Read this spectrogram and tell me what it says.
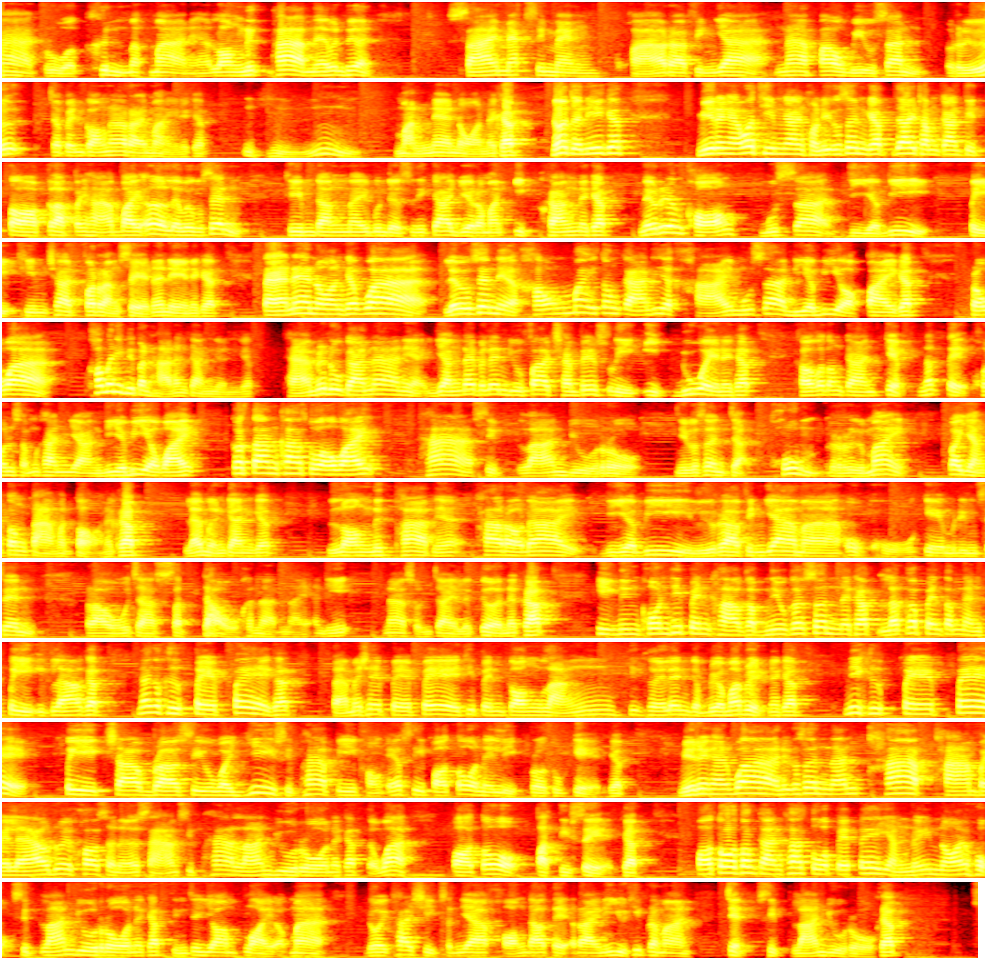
น่ากลัวขึ้นมากๆนะฮะลองนึกภาพนะเพื่อนๆ ซ้ายแม็กซิแมงขวาราฟินยาหน้าเป้าวิลสันหรือจะเป็นกองหน้ารายใหม่นะครับอื มันแน่นอนนะครับ นอกจากนี้ครับมีรายงานว่าทีมงานของนิโคลเซนครับได้ทำการติดต่อกลับไปหาไบเออร์เลเวอร์คูเซนทีมดังในบุนเดสลิกาเยอรมันอีกครั้งนะครับในเรื่องของมูซาเดียบีปีกทีมชาติฝรั่งเศสนั่นเองนะครับแต่แน่นอนครับว่าเลเวอร์คูเซนเนี่ยเขาไม่ต้องการที่จะขายมูซาเดียบีออกไปครับเพราะว่าเขาไม่ได้มีปัญหาทางการเงินครับแถมฤดูกาลหน้าเนี่ยยังได้ไปเล่นยูฟาแชมเปี้ยนส์ลีกอีกด้วยนะครับเขาก็ต้องการเก็บนักเตะคนสำคัญอย่างเดียบี้เอาไว้ ก็ตั้งค่าตัวเอาไว้ 50 ล้านยูโรนิวคาสเซิลจะทุ่มหรือไม่ก็ยังต้องตามกันต่อนะครับ และเหมือนกันครับ ลองนึกภาพเนี้ยถ้าเราได้เดียบี้หรือราฟินยามา โอ้โห เกมริมเส้น เราจะสะเดาขนาดไหนอันนี้น่าสนใจเหลือเกินนะครับอีกหนึ่งคนที่เป็นข่าวกับนิวคาสเซิลนะครับ แล้วก็เป็นตำแหน่งปีกอีกแล้วครับ นั่นก็คือเปเป้ครับ แต่ไม่ใช่เปเป้ที่เป็นกองหลังที่เคยเล่นกับเรอัลมาดริดนะครับ นี่คือเปเป้ ปีกชาวบราซิลวัย 25 ปีของ FC ปอร์โตในลีกโปรตุเกสครับมีรายงานว่านิโคลเซนนั้นทาบทามไปแล้วด้วยข้อเสนอ 35 ล้านยูโรนะครับแต่ว่าปอร์โตปฏิเสธครับปอร์โตต้องการค่าตัวเปเป้อย่างน้อยๆ 60 ล้านยูโรนะครับถึงจะยอมปล่อยออกมา โดยค่าฉีกสัญญาของดาวเตะรายนี้อยู่ที่ประมาณ 70 ล้านยูโรครับ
